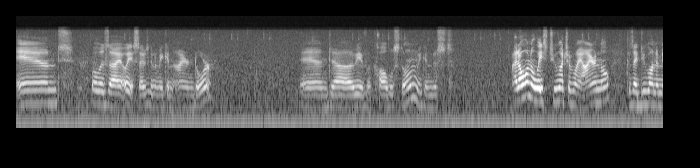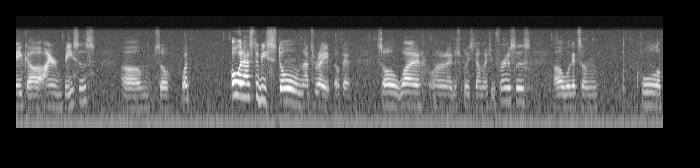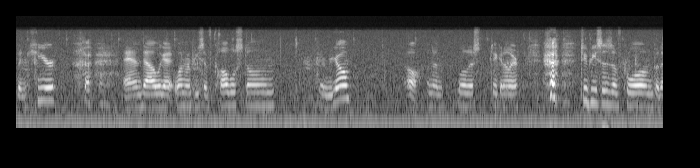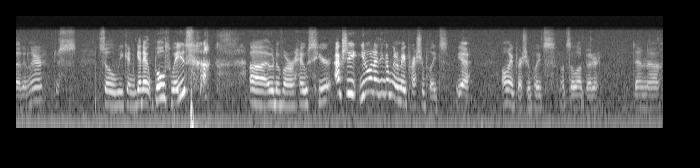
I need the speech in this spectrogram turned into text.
And what was I? Oh yes, I was gonna make an iron door. And uh, we have a cobblestone. We can just. I don't want to waste too much of my iron though, because I do want to make uh, iron bases. Um, so what? Oh, it has to be stone. That's right. Okay. So why why don't I just place down my two furnaces? Uh, we'll get some coal up in here. And uh, we'll get one more piece of cobblestone. There we go. Oh, and then we'll just take another two pieces of coal and put that in there. Just so we can get out both ways. uh, out of our house here. Actually, you know what? I think I'm going to make pressure plates. Yeah, I'll make pressure plates. That's a lot better than, uh,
